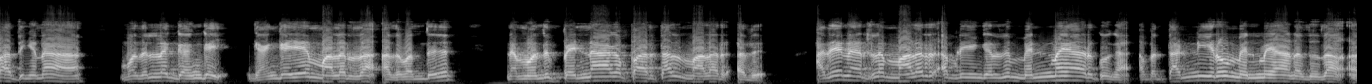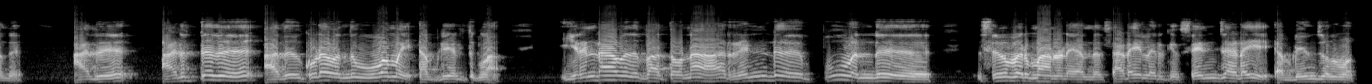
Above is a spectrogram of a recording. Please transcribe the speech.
பாத்தீங்கன்னா முதல்ல கங்கை. கங்கையே மலர் தான் அது வந்து நம்ம வந்து பெண்ணாக பார்த்தால் மலர் அது. அதே நேரத்துல மலர் அப்படிங்கிறது மென்மையா இருக்குங்க. அப்ப தண்ணீரும் மென்மையானது தான் அது. அது அடுத்தது அது கூட வந்து உவமை அப்படி எடுத்துக்கலாம். இரண்டாவது பார்த்தோம்னா ரெண்டு பூ வந்து சிவபெருமானுடைய அந்த சடையில இருக்கு. செஞ்சடை அப்படின்னு சொல்லுவோம்.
